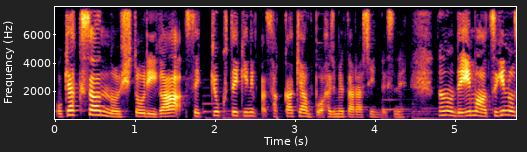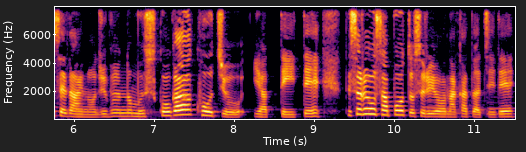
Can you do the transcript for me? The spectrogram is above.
お客さんの一人が積極的にサッカーキャンプを始めたらしいんですね。なので今は次の世代の自分の息子がコーチをやっていて、でそれをサポートするような形で、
